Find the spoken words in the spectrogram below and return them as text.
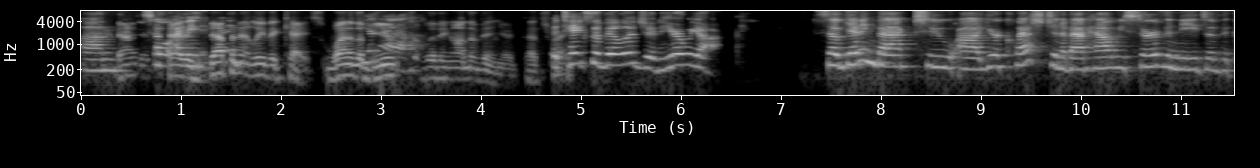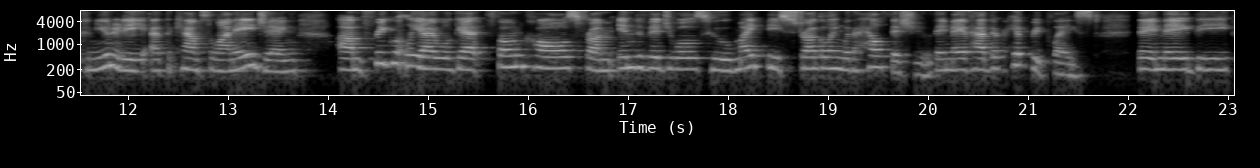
um, that is, so that I mean, is definitely the case. One of the yeah. beauties of living on the vineyard. That's right. It takes a village, and here we are. So, getting back to uh, your question about how we serve the needs of the community at the Council on Aging, um, frequently I will get phone calls from individuals who might be struggling with a health issue. They may have had their hip replaced, they may be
